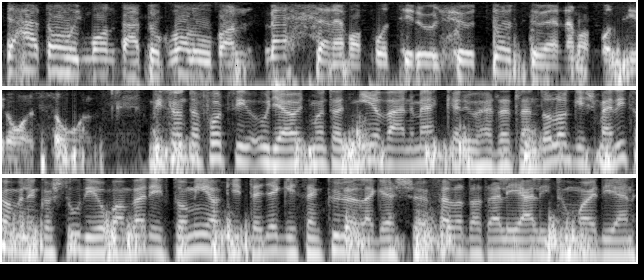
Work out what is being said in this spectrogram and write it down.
de hát ahogy mondtátok, valóban messze nem a fociről, sőt, döntően nem a fociról szól. Viszont a foci, ugye, ahogy mondtad, nyilván megkerülhetetlen dolog, és már itt van velünk a stúdióban Verép Tomi, akit egy egészen különleges feladat elé állítunk, majd ilyen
